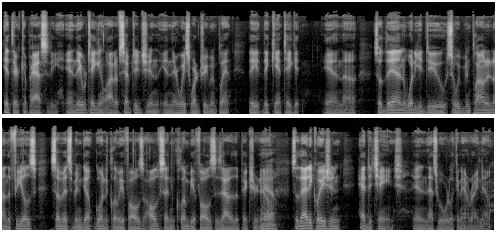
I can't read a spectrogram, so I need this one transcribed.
hit their capacity, and they were taking a lot of septage in in their wastewater treatment plant. They they can't take it, and uh, so then what do you do? So we've been plowing it on the fields. Some of it's been go- going to Columbia Falls. All of a sudden, Columbia Falls is out of the picture now. Yeah. So that equation had to change, and that's what we're looking at right now.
